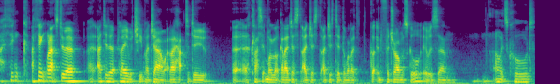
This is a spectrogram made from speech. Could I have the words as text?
I think I think when I had to do a I I did a play with Cheek by Jowl and I had to do a, a classic monologue and I just I just I just did the one I got in for drama school. It was um oh it's called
